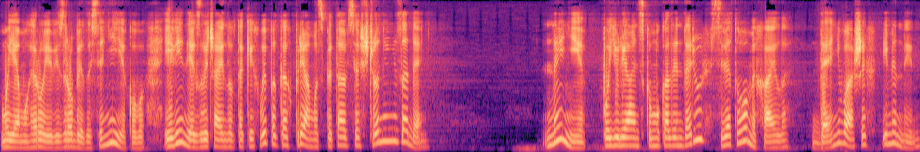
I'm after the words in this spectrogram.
Моєму героєві зробилося ніяково, і він, як звичайно, в таких випадках прямо спитався, що нині за день. Нині по юліанському календарю святого Михайла, день ваших іменин.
